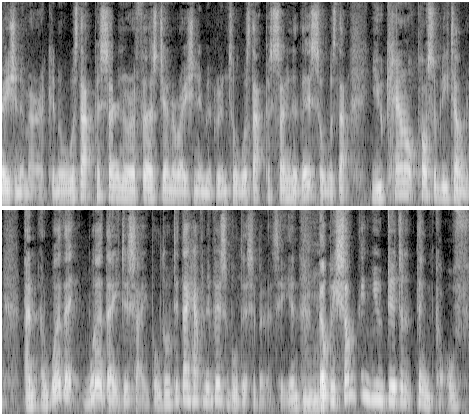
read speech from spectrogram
Asian American, or was that persona a first generation immigrant, or was that persona this, or was that? You cannot possibly tell me. And, and were they were they disabled, or did they have an invisible disability? And mm-hmm. there'll be something you didn't think of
